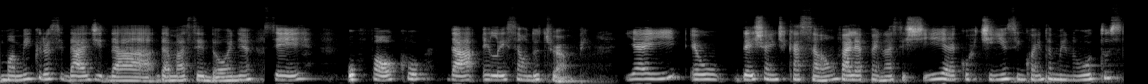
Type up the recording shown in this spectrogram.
uma microcidade da, da Macedônia ser o foco da eleição do Trump? E aí eu deixo a indicação, vale a pena assistir, é curtinho, 50 minutos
